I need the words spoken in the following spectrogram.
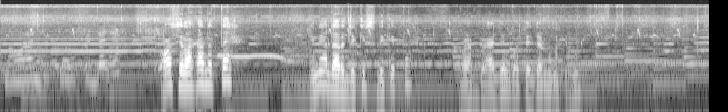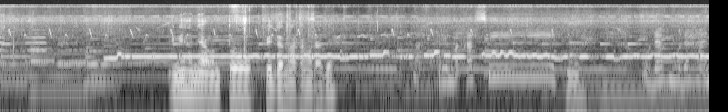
Mau lanjut dulu kerjanya? oh silahkan teteh ini ada rezeki sedikit teh barangkali aja buat jajan anak-anak ini hanya untuk jajan anak-anak aja Mak, terima kasih. Hmm. Mudah-mudahan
